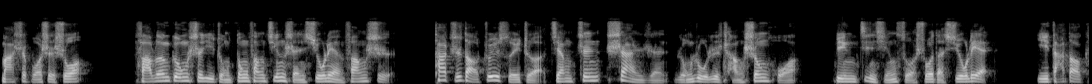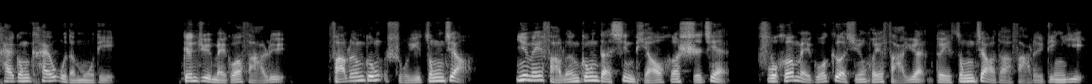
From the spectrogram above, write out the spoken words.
马什博士说，法轮功是一种东方精神修炼方式，它指导追随者将真善忍融入日常生活，并进行所说的修炼，以达到开功开悟的目的。根据美国法律，法轮功属于宗教，因为法轮功的信条和实践符合美国各巡回法院对宗教的法律定义。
